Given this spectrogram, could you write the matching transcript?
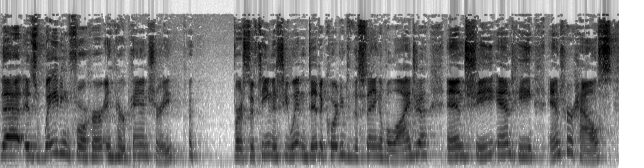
that is waiting for her in her pantry. Verse 15, and she went and did according to the saying of Elijah, and she and he and her house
